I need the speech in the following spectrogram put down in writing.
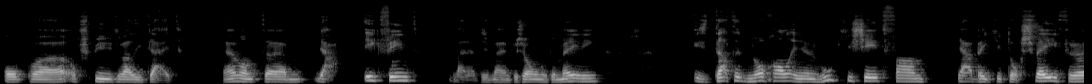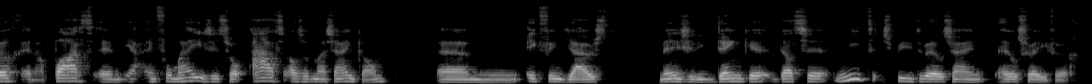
op, uh, op spiritualiteit. Want um, ja, ik vind, maar dat is mijn persoonlijke mening, is dat het nogal in een hoekje zit van ja, een beetje toch zweverig en apart. En, ja, en voor mij is het zo aards als het maar zijn kan. Um, ik vind juist mensen die denken dat ze niet spiritueel zijn, heel zweverig.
